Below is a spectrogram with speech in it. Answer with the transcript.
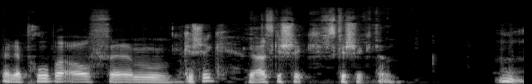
eine Probe auf ähm, Geschick. Ja, ist Geschick, ist Geschick dann. Hm.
